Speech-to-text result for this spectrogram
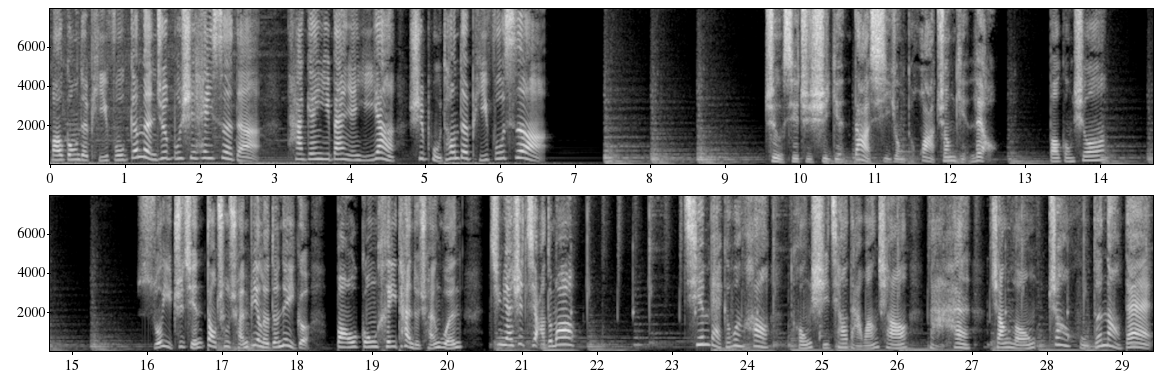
包公的皮肤根本就不是黑色的。他跟一般人一样，是普通的皮肤色。这些只是演大戏用的化妆颜料。包公说：“所以之前到处传遍了的那个包公黑炭的传闻，竟然是假的吗？”千百个问号同时敲打王朝、马汉、张龙、赵虎的脑袋。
